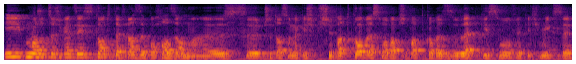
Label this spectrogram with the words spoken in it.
I może coś więcej, skąd te frazy pochodzą? E, czy to są jakieś przypadkowe słowa, przypadkowe zlepki słów, jakieś miksy?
